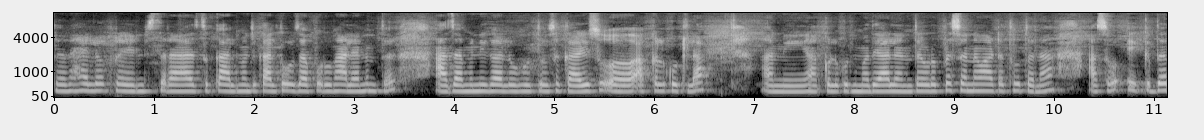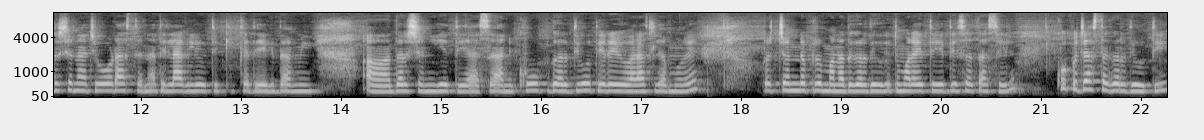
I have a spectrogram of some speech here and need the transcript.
तर हॅलो फ्रेंड्स तर आज काल म्हणजे काल तुळजापूरहून आल्यानंतर आज आम्ही निघालो होतो सकाळी सु अक्कलकोटला. आणि अक्कलकोटमध्ये आल्यानंतर एवढं प्रसन्न वाटत होतं ना असं एक दर्शनाची ओढ असते ना ती लागली होती की कधी एकदा मी दर्शन घेते असं. आणि खूप गर्दी होती रविवार असल्यामुळे प्रचंड प्रमाणात गर्दी होती. तुम्हाला इथे दिसत असेल खूप जास्त गर्दी होती.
